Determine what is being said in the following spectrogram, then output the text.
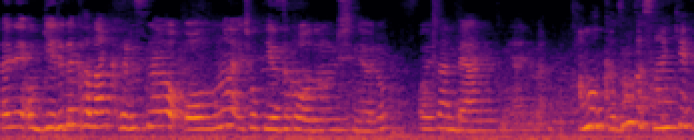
hani o geride kalan karısına ve oğluna çok yazık olduğunu düşünüyorum. O yüzden beğenmedim yani ben. Ama kadın da sanki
